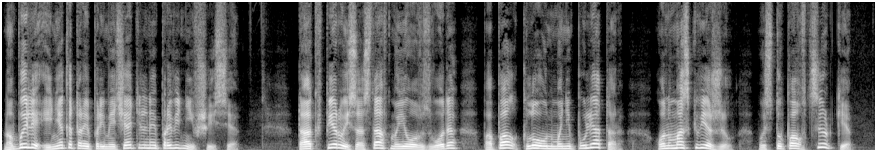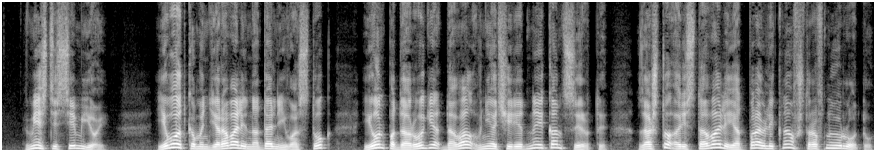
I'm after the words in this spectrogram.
но были и некоторые примечательные провинившиеся. Так, в первый состав моего взвода попал клоун-манипулятор. Он в Москве жил, выступал в цирке вместе с семьей. Его откомандировали на Дальний Восток, и он по дороге давал внеочередные концерты, за что арестовали и отправили к нам в штрафную роту.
